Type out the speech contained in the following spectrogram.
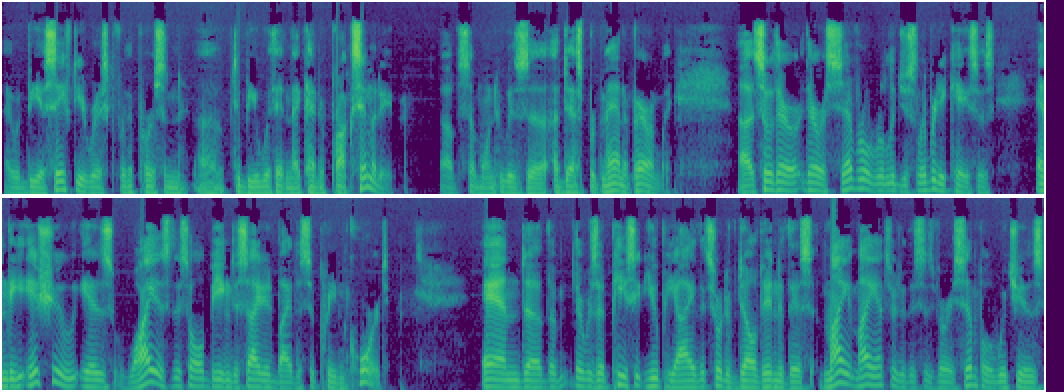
It would be a safety risk for the person to be within that kind of proximity of someone who is a, a desperate man, apparently. Uh, so there there are several religious liberty cases, and the issue is why is this all being decided by the Supreme Court? And uh, the, there was a piece at UPI that sort of delved into this. My my answer to this is very simple, which is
